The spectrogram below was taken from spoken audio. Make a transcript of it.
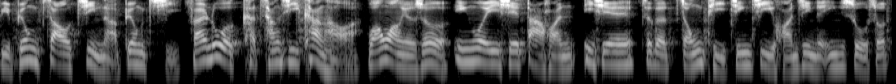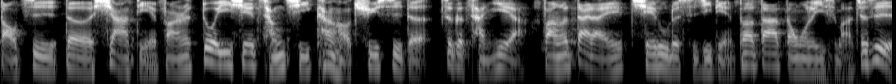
也不用照进啊，不用急。反正如果看长期看好啊，往往有时候因为一些大环、一些这个总体经济环境的因素所导致的下跌，反而对一些长期看好趋势的这个产业啊，反而带来切入的时机点。不知道大家懂我的意思吗？就是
